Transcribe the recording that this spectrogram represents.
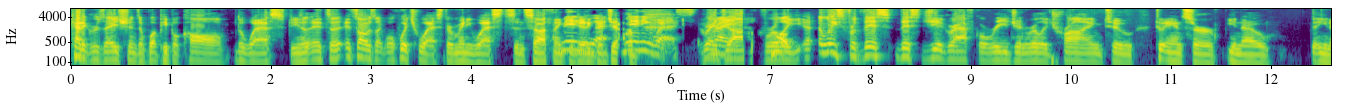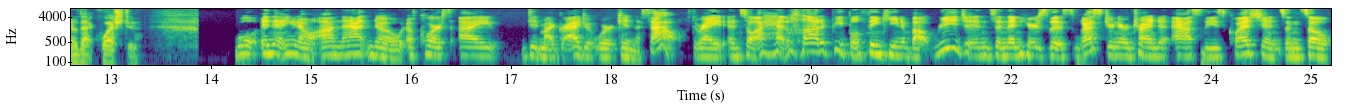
categorizations of what people call the West. You know, it's a, it's always like, well, which West? There are many Wests, and so I think many you did a West, good job. Many Wests, great right. job of really, well, at least for this this geographical region, really trying to to answer you know you know that question. Well, and you know, on that note, of course, I did my graduate work in the South, right? And so I had a lot of people thinking about regions, and then here's this Westerner trying to ask these questions. And so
